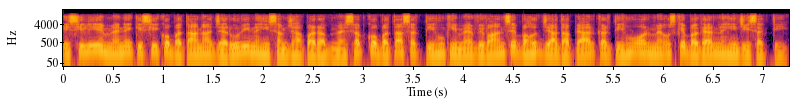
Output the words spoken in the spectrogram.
इसीलिए मैंने किसी को बताना ज़रूरी नहीं समझा, पर अब मैं सबको बता सकती हूँ कि मैं विवान से बहुत ज़्यादा प्यार करती हूँ और मैं उसके बगैर नहीं जी सकती।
